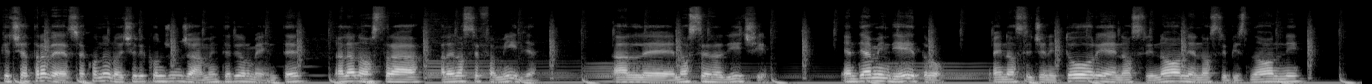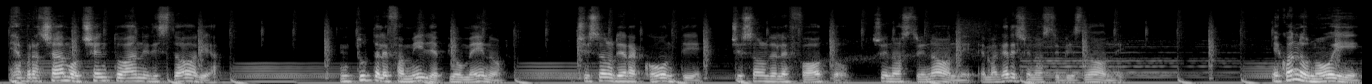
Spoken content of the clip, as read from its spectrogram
che ci attraversa quando noi ci ricongiungiamo interiormente nostra, alle nostre famiglie, alle nostre radici, e andiamo indietro ai nostri genitori, ai nostri nonni, ai nostri bisnonni e abbracciamo cento anni di storia. In tutte le famiglie più o meno ci sono dei racconti, ci sono delle foto sui nostri nonni e magari sui nostri bisnonni. E quando noi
